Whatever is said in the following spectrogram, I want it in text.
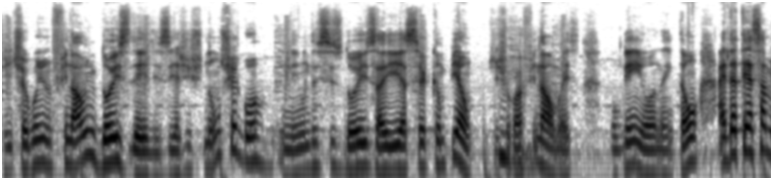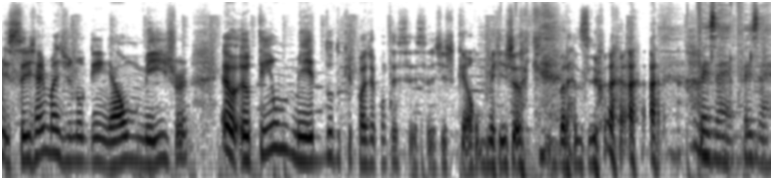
a gente chegou em final em dois deles e a gente não chegou em nenhum desses dois aí a ser campeão. A gente uhum. chegou à final, mas não ganhou, né? Então, ainda tem essa. Você já imaginou ganhar um Major? Eu, eu tenho medo do que pode acontecer se a gente ganhar um Major aqui no Brasil. pois é, pois é.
